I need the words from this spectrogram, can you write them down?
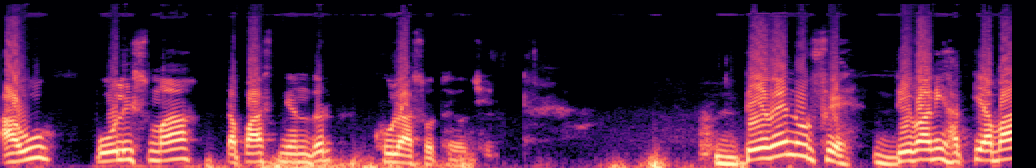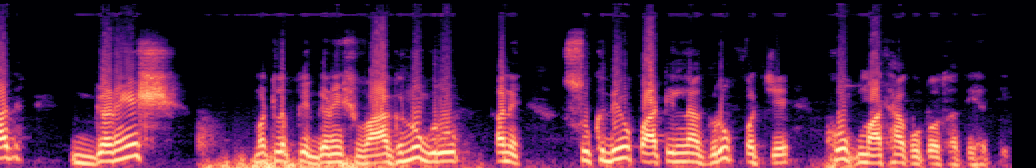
આવું પોલીસમાં તપાસની અંદર ખુલાસો થયો છે. દેવેન ઉર્ફે દેવાની હત્યા બાદ ગણેશ, મતલબ કે ગણેશ વાઘનું ગ્રુપ અને સુખદેવ પાટીલના ગ્રુપ વચ્ચે ખૂબ માથાકૂટો થતી હતી.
